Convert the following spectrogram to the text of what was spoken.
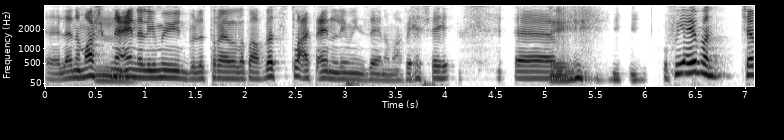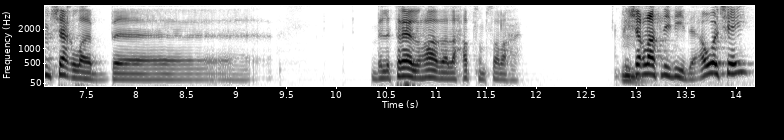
آه، لأن ما شفنا. عين اليمين بال trailer اللي طاف بس طلعت عين اليمين زينة ما فيها شيء إيه. وفي أيضا كم شغلة ب بال trailer هذا لاحظتهم صراحة في. شغلات جديدة أول شيء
